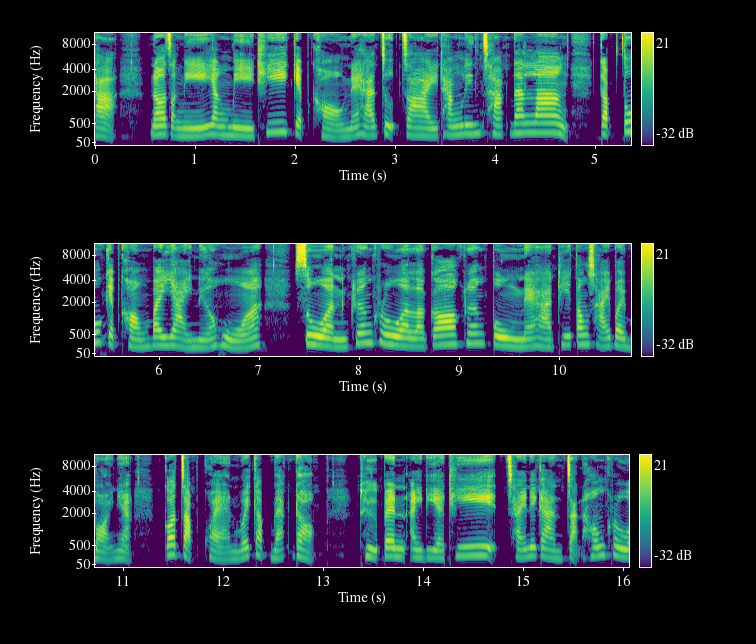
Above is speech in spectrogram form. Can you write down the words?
ค่ะ นอกจากนี้ยังมีที่เก็บของนะคะ จุใจทั้งลิ้นชักด้านล่าง กับตู้เก็บของใบใหญ่เหนือหัว ส่วนเครื่องครัวแล้วก็เครื่องปรุงนะคะที่ต้องใช้บ่อยๆ เนี่ยก็จับแขวนไว้กับแบล็กดอปถือเป็นไอเดียที่ใช้ในการจัดห้องครัว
